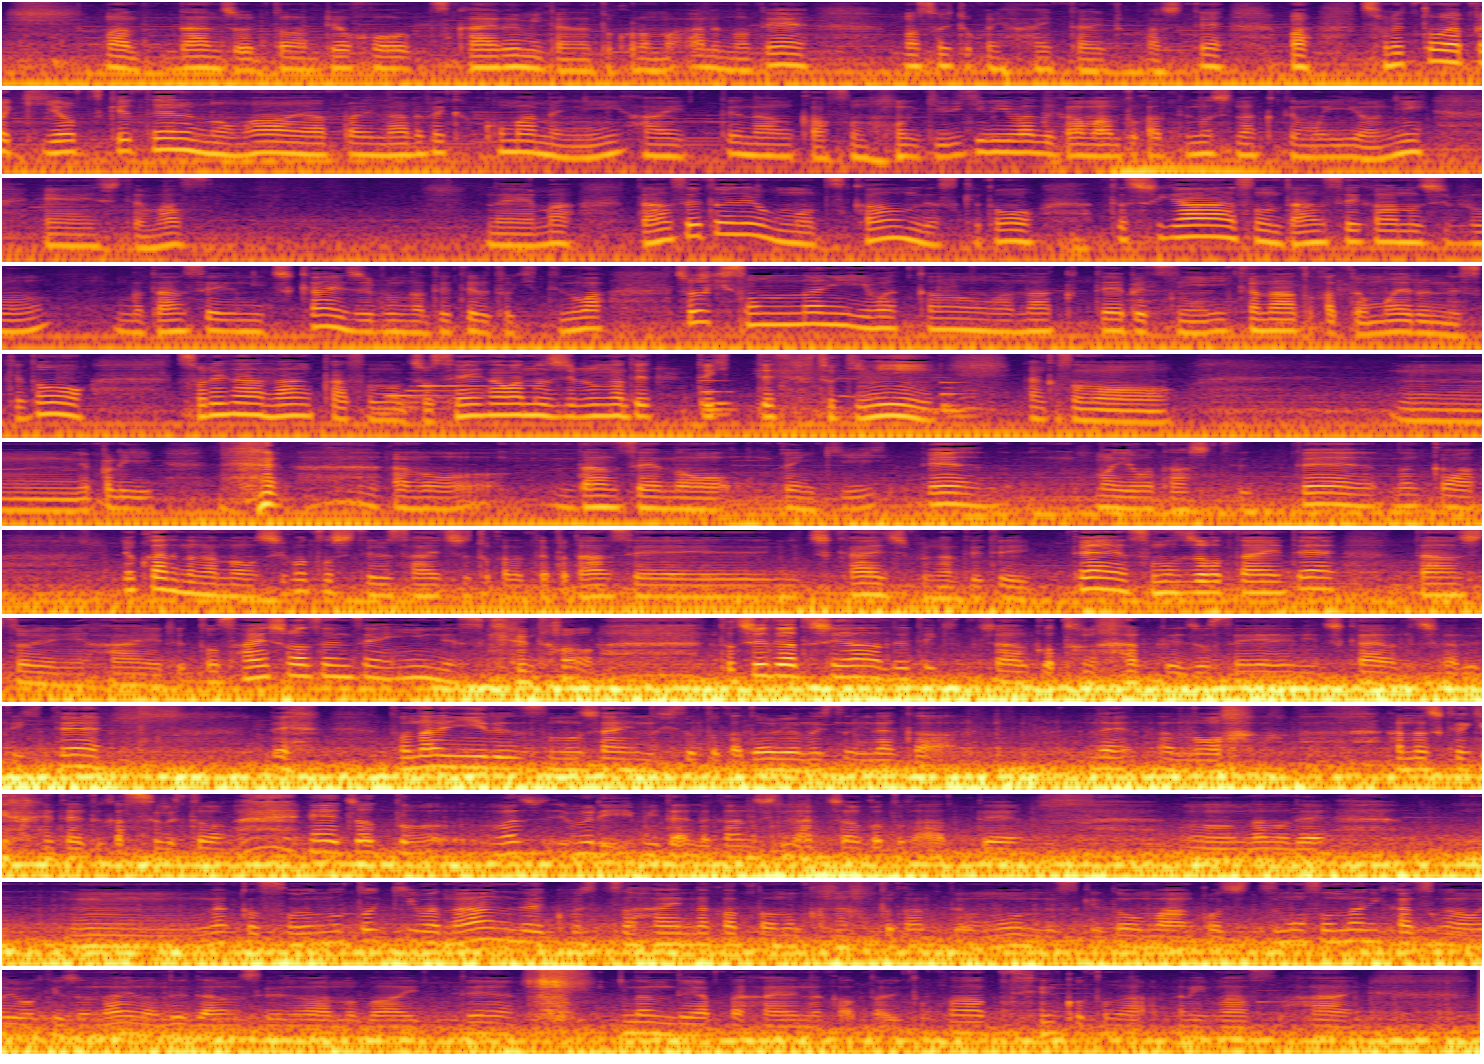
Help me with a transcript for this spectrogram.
まあ、男女と両方使えるみたいなところもあるので、まあ、そういうとこに入ったりとかして、まあ、それとやっぱり気をつけてるのは、やっぱりなるべくこまめに入って、なんかその ギリギリまで我慢とかっていうのしなくてもいいように、えー、してます。ねまあ、男性トイレも使うんですけど私がその男性側の自分、男性に近い自分が出てる時っていうのは正直そんなに違和感はなくて別にいいかなとかって思えるんですけどそれがなんかその女性側の自分が出てきてる時になんかそのうーんやっぱり、ね、あの男性の便器で、まあ、用を出してってなんかよくあるのがあの仕事してる最中とかだとやっぱ男性に近い自分が出ていってその状態で男子トイレに入ると最初は全然いいんですけど 途中で私が出てきちゃうことがあって女性に近い私が出てきてで隣にいるその社員の人とか同僚の人になんかねあの 話しかけられたりとかするとえー、ちょっとマジ無理みたいな感じになっちゃうことがあってうんなのでなんかその時はなんで個室入んなかったのかなとかって思うんですけど まあ個室もそんなに数が多いわけじゃないので男性側の場合って なんでやっぱり入れなかったりとかっていうことがあります。はい。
